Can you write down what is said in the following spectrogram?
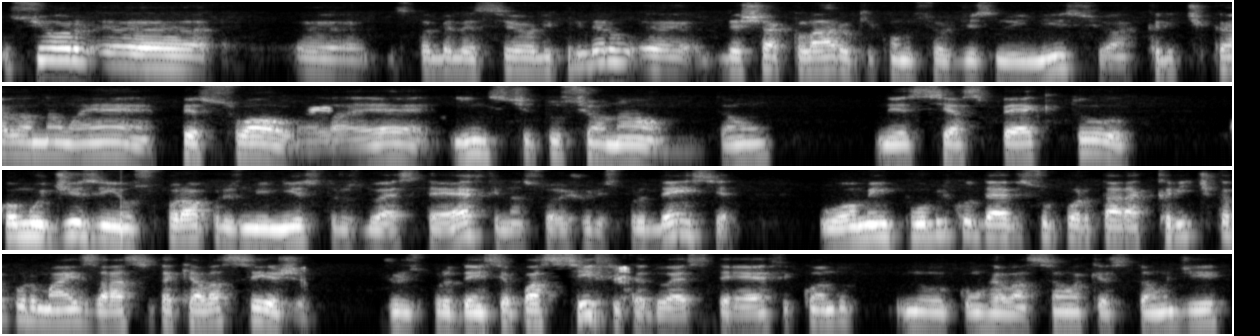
o senhor uh, uh, estabeleceu ali, primeiro, deixar claro que, como o senhor disse no início, a crítica ela não é pessoal, ela é institucional. Então, nesse aspecto, como dizem os próprios ministros do STF na sua jurisprudência, o homem público deve suportar a crítica por mais ácida que ela seja. Jurisprudência pacífica do STF quando no, com relação à questão de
